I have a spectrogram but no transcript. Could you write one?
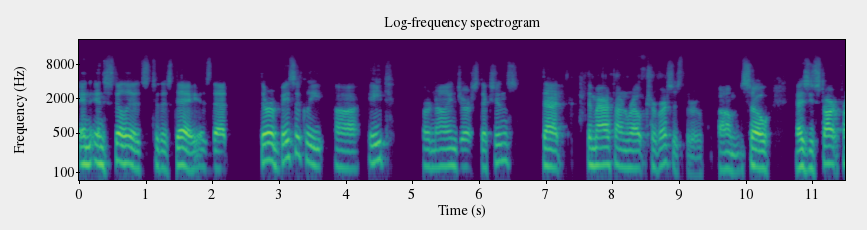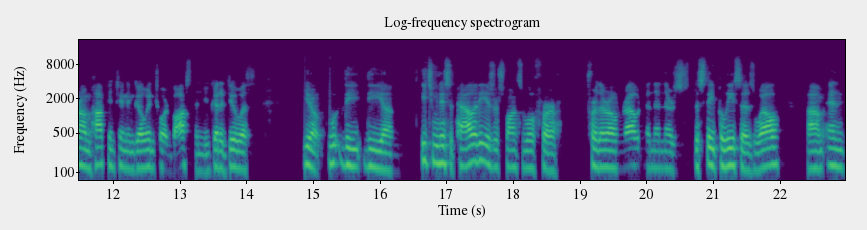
and and still is to this day, is that there are basically uh, eight or nine jurisdictions that the marathon route traverses through. Um, so as you start from Hopkinton and go in toward Boston, you've got to deal with, you know, the the um, each municipality is responsible for for their own route, and then there's the state police as well. Um, and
